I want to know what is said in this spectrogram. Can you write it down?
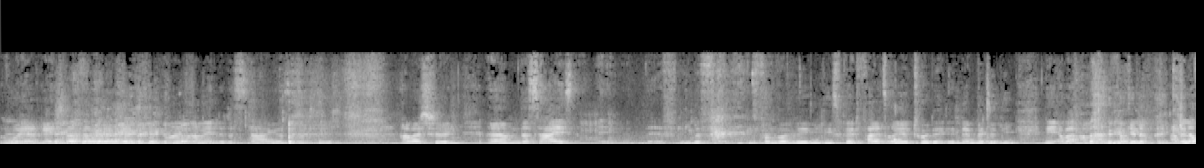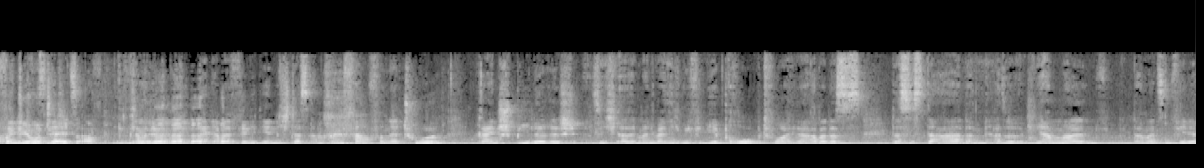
Wo er recht hat, er. Ich meine, am Ende des Tages natürlich. Aber schön. Ähm, das heißt, liebe Fans von Von wegen Lisbeth, falls euer Tourdate in der Mitte liegt. Nee, aber am Anfang. Genau. Klappert die Hotels ab. Nicht, Nein, aber findet ihr nicht, dass am Anfang von der Tour rein spielerisch sich, also ich meine, ich weiß nicht, wie viel ihr probt vorher, aber dass, dass es da, dann, also wir haben mal damals einen Fehler,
